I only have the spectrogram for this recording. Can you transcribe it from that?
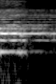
Ah.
